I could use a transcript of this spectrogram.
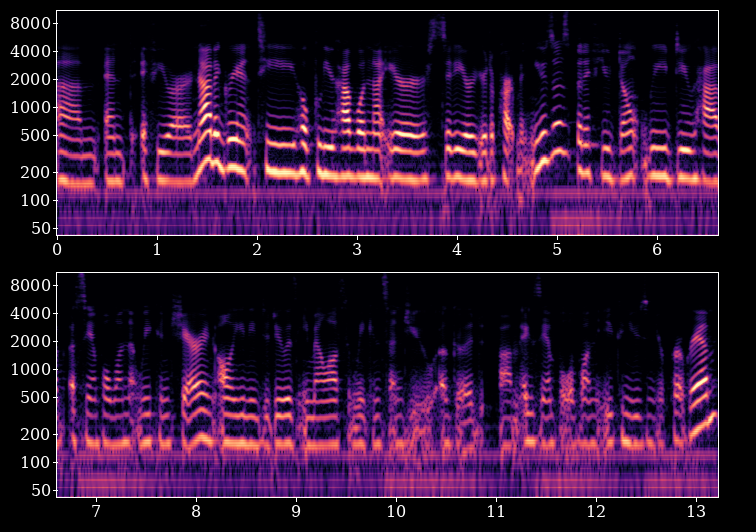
Um, and if you are not a grantee, hopefully you have one that your city or your department uses. But if you don't, we do have a sample one that we can share, and all you need to do is email us, and we can send you a good um, example of one that you can use in your program.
